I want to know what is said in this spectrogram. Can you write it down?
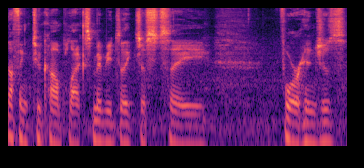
Nothing too complex. Maybe like just say four hinges.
